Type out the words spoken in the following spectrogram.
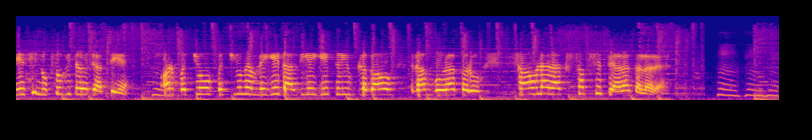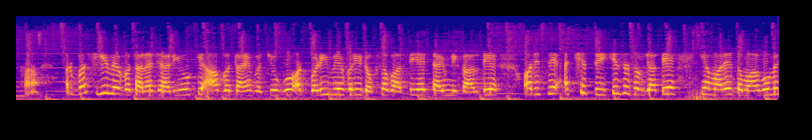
देसी नुस्खों की तरफ़ जाते हैं हम्म। और बच्चों बच्चियों में हमने ये डाल दिया ये क्रीम लगाओ रंग गोरा करो। सांवला रंग सबसे प्यारा कलर है। हम्म, हम्म, हाँ और बस ये मैं बताना चाह रही हूँ कि आप बताएँ बच्चों को और बड़ी मेहरबानी डॉक्टर साहब आते हैं टाइम निकालते हैं और इतने अच्छे तरीके से समझाते हैं कि हमारे दिमागों में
